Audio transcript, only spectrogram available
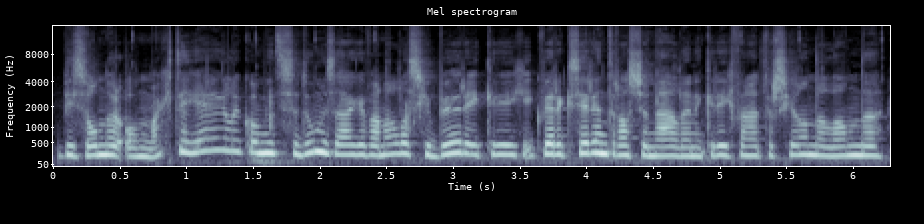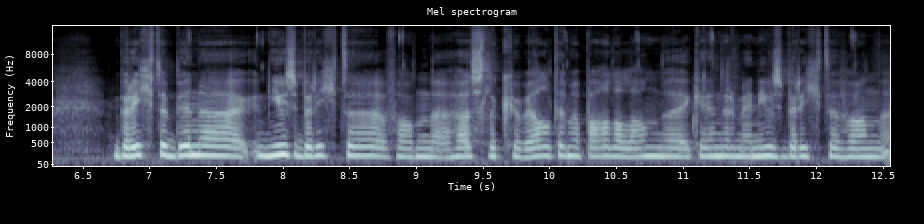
bijzonder onmachtig eigenlijk om iets te doen. We zagen van alles gebeuren. Ik, kreeg, ik werk zeer internationaal en ik kreeg vanuit verschillende landen berichten binnen, nieuwsberichten van huiselijk geweld in bepaalde landen. Ik herinner mij nieuwsberichten van uh,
